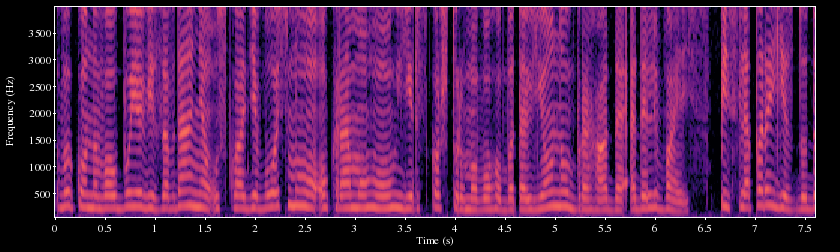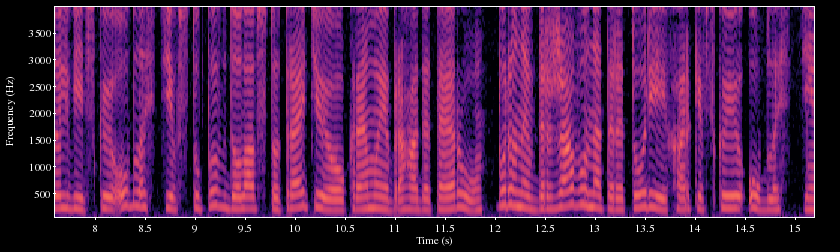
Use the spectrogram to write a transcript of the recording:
Виконував бойові завдання у складі 8-го окремого гірсько-штурмового батальйону бригади Едельвейс. Після переїзду до Львівської області вступив до лав 103-ї окремої бригади ТРО. Боронив державу на території Харківської області.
